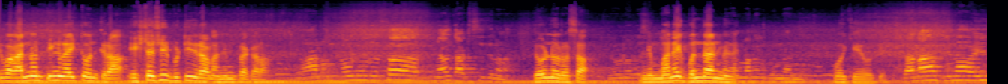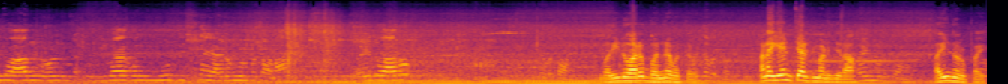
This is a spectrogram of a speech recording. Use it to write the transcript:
ಇವಾಗ ಹನ್ನೊಂದು ತಿಂಗಳಾಯ್ತು ಅಂತೀರಾ? ಎಷ್ಟು ಹಸಿ ಬಿಟ್ಟಿದ್ದೀರಾ ಅಣ್ಣ ನಿಮ್ಮ ಪ್ರಕಾರ? ನಾನು ಏಳ್ನೂರು ರಸ ಮೇಲೆ ದಾಟಿಸಿದ್ದೀನಿ ಅಣ್ಣ. ಏಳ್ನೂರು ರಸ ನಿಮ್ಮ ಮನೆಗೆ ಬಂದ ಬಂದಾನೆ ಓಕೆ ಓಕೆ ದನ ದಿನ ಐದು ಆರು ಏಳು ಇವಾಗ ಒಂದು ಮೂರು ದಿವಸ ಎರಡು ಮೂರು ಬರ್ತಾವಣ ಐದು ಆರು ಬರ್ತಾವಣ ಐದು ವಾರಕ್ಕೆ ಬಂದೇ ಬರ್ತವೆ. ಅಣ್ಣ ಏನು ಚಾರ್ಜ್ ಮಾಡಿದ್ದೀರಾ? ಐನೂರು ರೂಪಾಯಿ. ಐನೂರು ರೂಪಾಯಿ.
